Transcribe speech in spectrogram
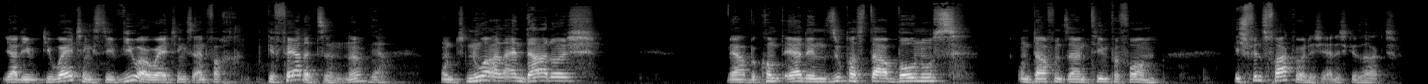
ja, die, die Ratings, die Viewer-Ratings einfach gefährdet sind, ne? Ja. Und nur allein dadurch ja, bekommt er den Superstar-Bonus und darf mit seinem Team performen. Ich find's fragwürdig, ehrlich gesagt.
